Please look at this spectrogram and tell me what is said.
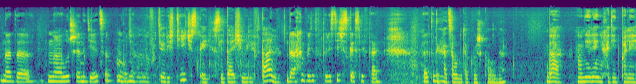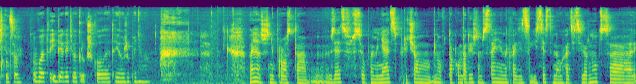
надо на лучшее надеяться. Ну, будет на футуристической с летающими лифтами. Да, будет футуристическая с лифтами. Поэтому... Ты хотела бы такую школу, да? Да, мне лень ходить по лестницам. Вот, и бегать вокруг школы, это я уже поняла. Понятно, что не просто взять все поменять, причем ну, в таком подвижном состоянии находиться. Естественно, вы хотите вернуться.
